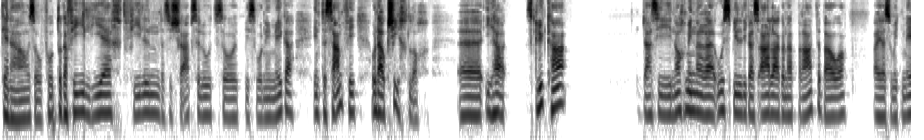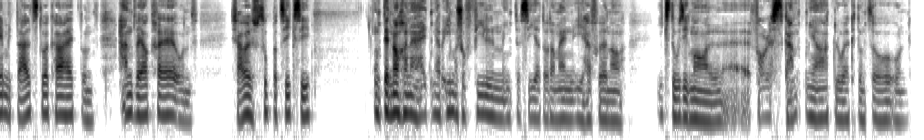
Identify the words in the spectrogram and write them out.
Genau, so Fotografie, Licht, Film, das ist absolut so etwas, was ich mega interessant finde und auch geschichtlich. Äh, ich habe das Glück gehabt, dass ich nach meiner Ausbildung als Anlage- und Apparatenbauer, weil ja so mit mehr Metall zu tun hatte und Handwerken und es war auch eine super Zeit gewesen, und dann nachher hat mich aber immer schon Film interessiert, oder mein, ich habe früher noch x-tausend Mal äh, Forrest Gump mir angeschaut und so, und,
